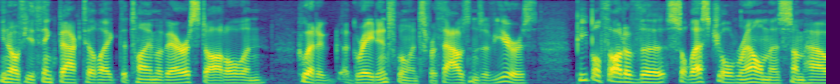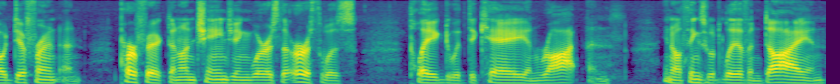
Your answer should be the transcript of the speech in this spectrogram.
you know, if you think back to like the time of Aristotle and who had a, a great influence for thousands of years, people thought of the celestial realm as somehow different and perfect and unchanging, whereas the earth was plagued with decay and rot and you know things would live and die. And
